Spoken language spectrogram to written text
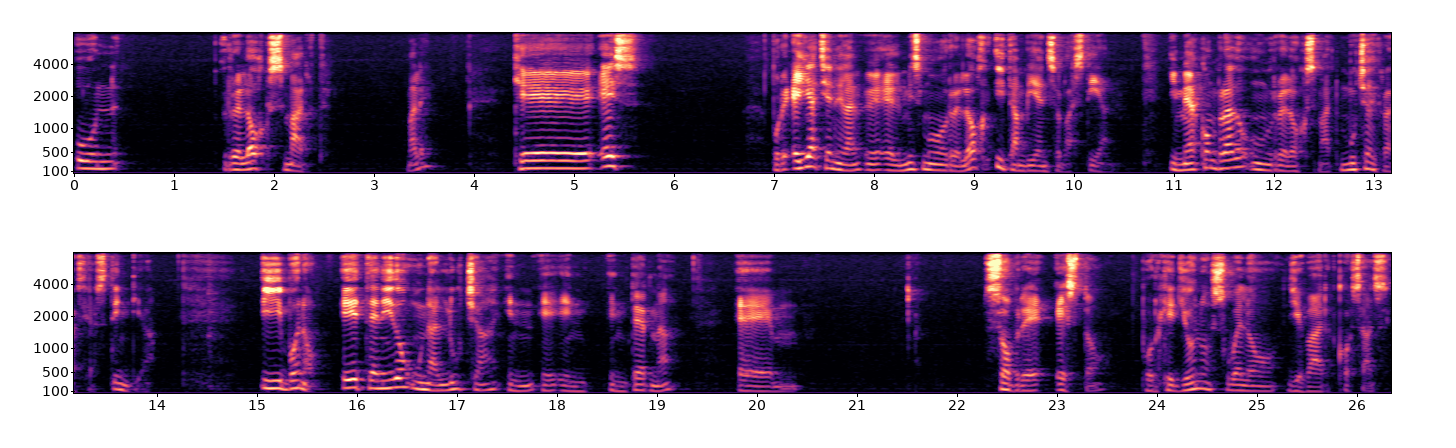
un reloj smart, ¿vale? Que es... Porque ella tiene el mismo reloj y también Sebastián. Y me ha comprado un reloj smart. Muchas gracias, Cintia. Y bueno, he tenido una lucha interna em, sobre esto, porque yo no suelo llevar cosas.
